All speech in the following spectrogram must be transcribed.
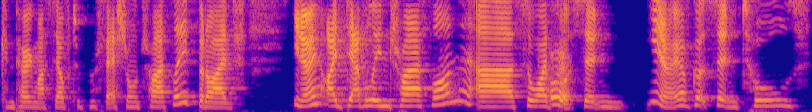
comparing myself to a professional triathlete, but I've you know I dabble in triathlon, uh, so I've got certain you know I've got certain tools.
